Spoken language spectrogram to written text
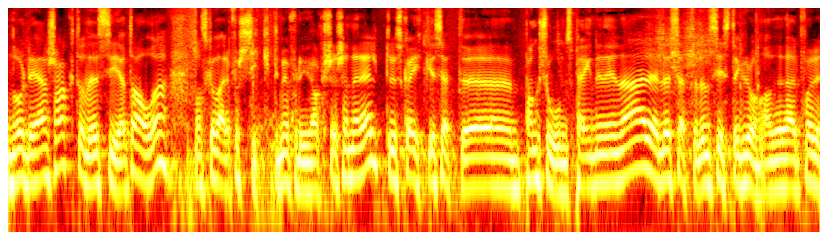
Når det er sagt, og det sier jeg til alle, man skal være forsiktig med flyaksjer generelt. Du skal ikke sette pensjonspengene dine der, eller sette den siste krona di der. For,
